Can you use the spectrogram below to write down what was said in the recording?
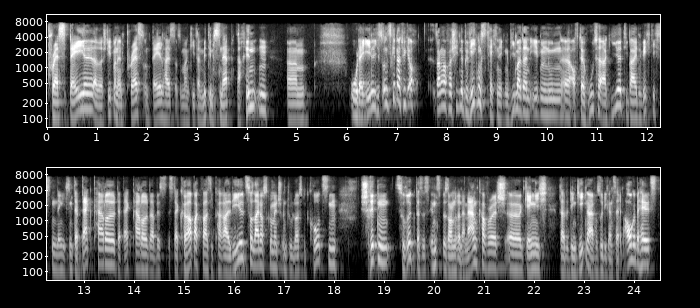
Press Bail, also steht man in Press und Bail heißt also, man geht dann mit dem Snap nach hinten ähm, oder ähnliches. Und es gibt natürlich auch, sagen wir, verschiedene Bewegungstechniken, wie man dann eben nun äh, auf der Route agiert. Die beiden wichtigsten, denke ich, sind der Backpedal. Der Backpedal, da bist, ist der Körper quasi parallel zur Line of Scrimmage und du läufst mit kurzen Schritten zurück. Das ist insbesondere in der Man-Coverage äh, gängig, da du den Gegner einfach so die ganze Zeit im Auge behältst.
